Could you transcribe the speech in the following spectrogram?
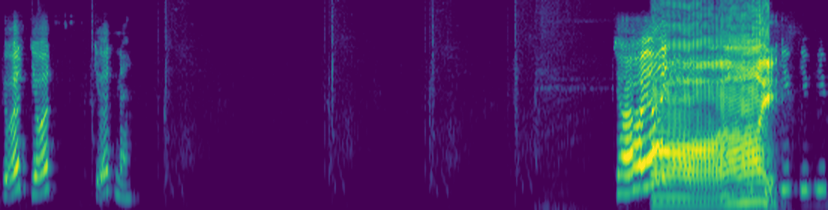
Vô ích vô ích vô ích nè. Trời ơi. Ôi díp díp díp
